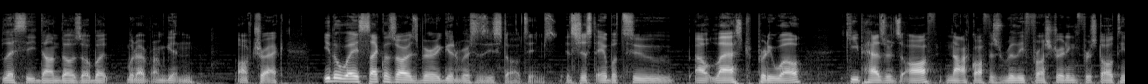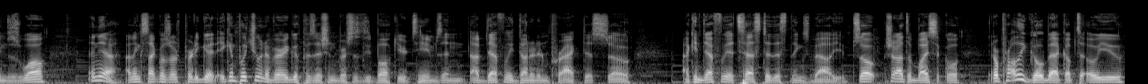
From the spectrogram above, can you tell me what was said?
Blissey, Dondozo, but whatever, I'm getting off track. Either way, Cyclizar is very good versus these stall teams. It's just able to outlast pretty well, keep hazards off. Knockoff is really frustrating for stall teams as well. And yeah, I think Cyclizar is pretty good. It can put you in a very good position versus these bulkier teams, and I've definitely done it in practice, so I can definitely attest to this thing's value. So, shout out to Bicycle. It'll probably go back up to OU.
